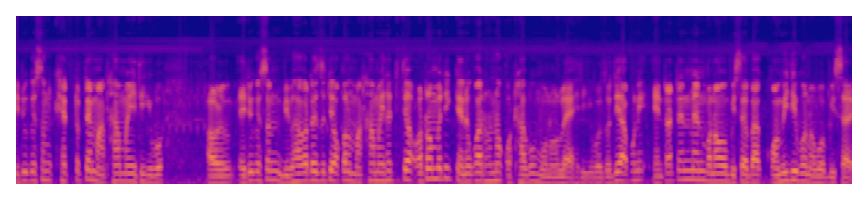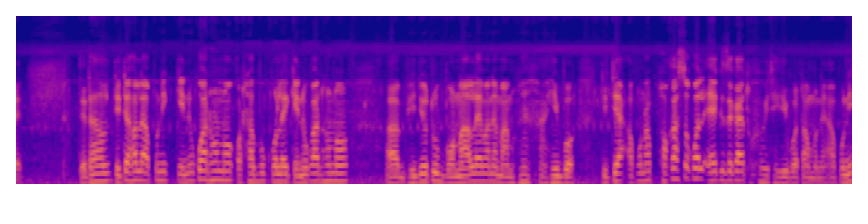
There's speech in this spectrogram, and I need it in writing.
এডুকেশ্যন ক্ষেত্ৰতে মাথা মাৰি থাকিব। আৰু এডুকেশ্যন বিভাগতে যদি অকল মাথা মাৰি থাকে তেতিয়া অট'মেটিক তেনেকুৱা ধৰণৰ কথাবোৰ মনলৈ আহি থাকিব। যদি আপুনি এণ্টাৰটেইনমেণ্ট বনাব বিচাৰে বা কমেডি বনাব বিচাৰে তেতিয়াহ'লে তেতিয়াহ'লে আপুনি কেনেকুৱা ধৰণৰ কথাবোৰ ক'লে কেনেকুৱা ধৰণৰ ভিডিঅ'টো বনালে মানে মানুহে হাঁহিব তেতিয়া আপোনাৰ ফ'কাছ অকল এক জেগাত হৈ থাকিব তাৰমানে। আপুনি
